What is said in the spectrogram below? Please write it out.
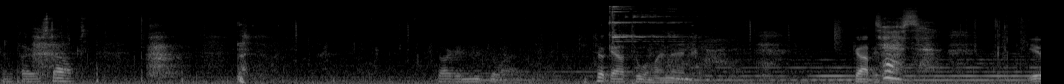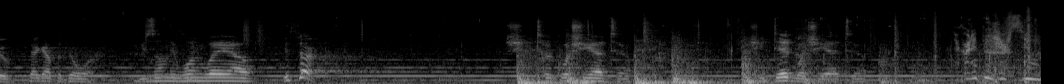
Gunfire stopped. Target neutralized. She took out two of my men. Copy. that. Tess. You, take out the door. There's only one way out. Yes, sir. She took what she had to. She did what she had to. They're gonna be here soon.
